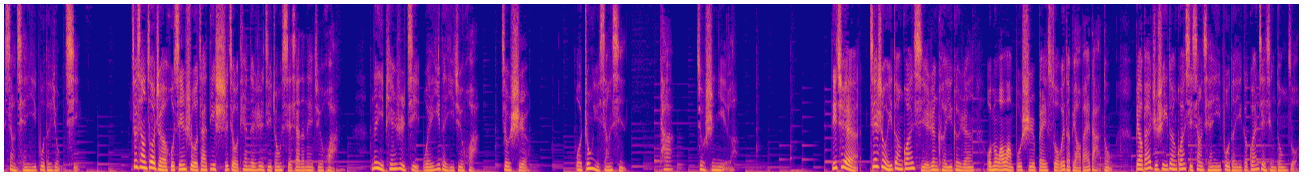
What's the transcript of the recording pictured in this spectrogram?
向前一步的勇气。就像作者胡心树在第十九天的日记中写下的那句话，那一篇日记唯一的一句话，就是“我终于相信，他就是你了。”的确，接受一段关系，认可一个人，我们往往不是被所谓的表白打动，表白只是一段关系向前一步的一个关键性动作，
